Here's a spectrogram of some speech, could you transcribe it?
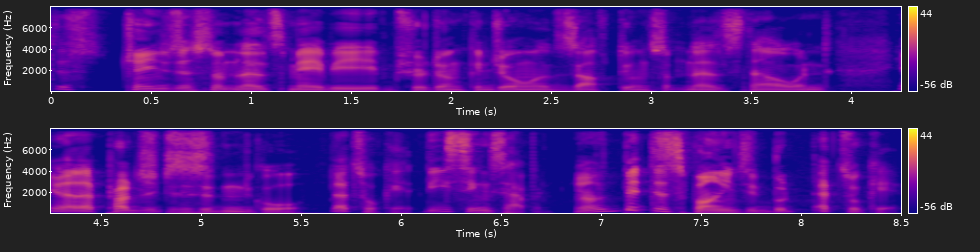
just changed into something else. Maybe I'm sure Duncan Jones is off doing something else now, and you know that project just didn't go. That's okay. These things happen. You know, I'm a bit disappointed, but that's okay.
